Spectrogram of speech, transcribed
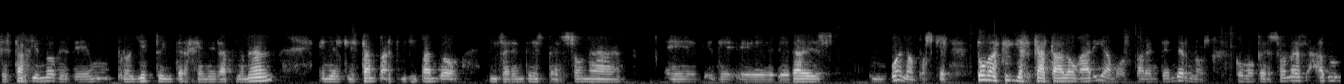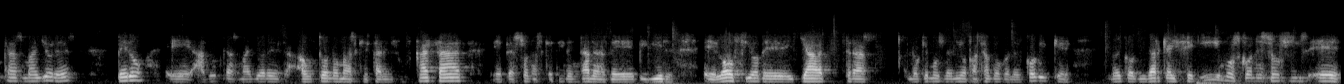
se está haciendo desde un proyecto intergeneracional en el que están participando diferentes personas eh, de edades bueno, pues que todas ellas catalogaríamos para entendernos como personas adultas mayores, pero eh, adultas mayores autónomas que están en sus casas, eh, personas que tienen ganas de vivir el ocio, de ya tras lo que hemos venido pasando con el COVID, que no hay que olvidar que ahí seguimos con esos eh,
